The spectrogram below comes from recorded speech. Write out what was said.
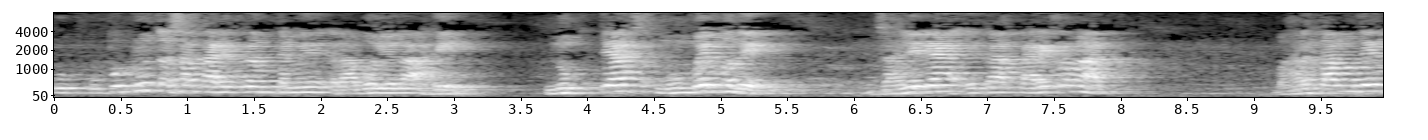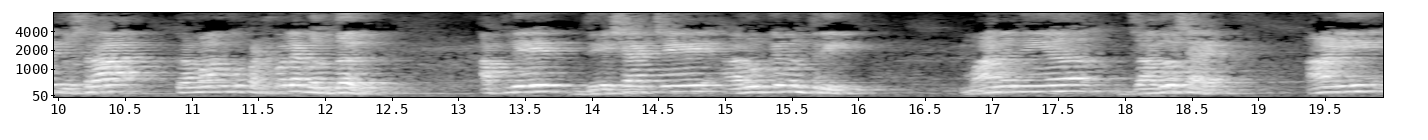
उपकृत असा कार्यक्रम त्यांनी राबवलेला आहे. नुकत्याच मुंबईमध्ये झालेल्या एका कार्यक्रमात भारतामध्ये दुसरा क्रमांक पटकवल्याबद्दल आपले देशाचे आरोग्यमंत्री माननीय जाधव साहेब आणि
